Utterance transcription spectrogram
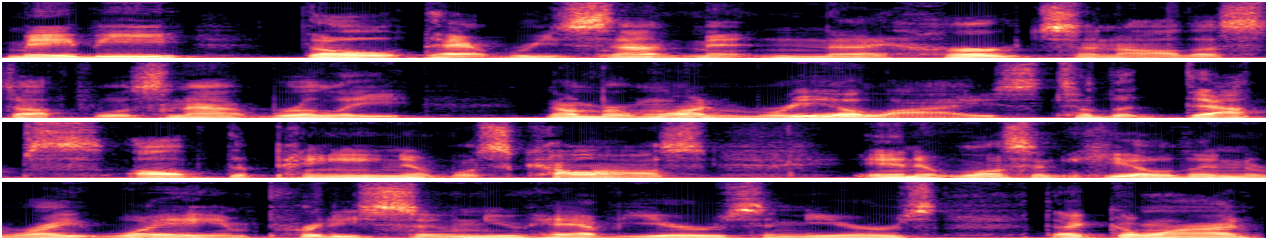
Maybe though that resentment and the hurts and all this stuff was not really number one, realize to the depths of the pain it was caused, and it wasn't healed in the right way. And pretty soon you have years and years that go on.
